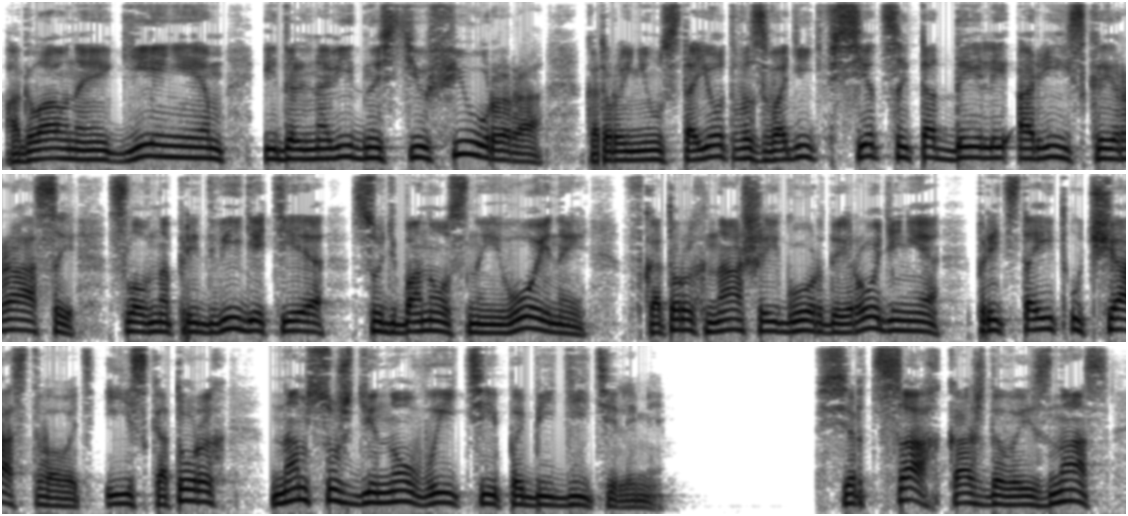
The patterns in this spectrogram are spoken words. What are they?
а главное гением и дальновидностью фюрера, который не устает возводить все цитадели арийской расы, словно предвидя те судьбоносные войны, в которых нашей гордой родине предстоит участвовать и из которых нам суждено выйти победителями. В сердцах каждого из нас –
